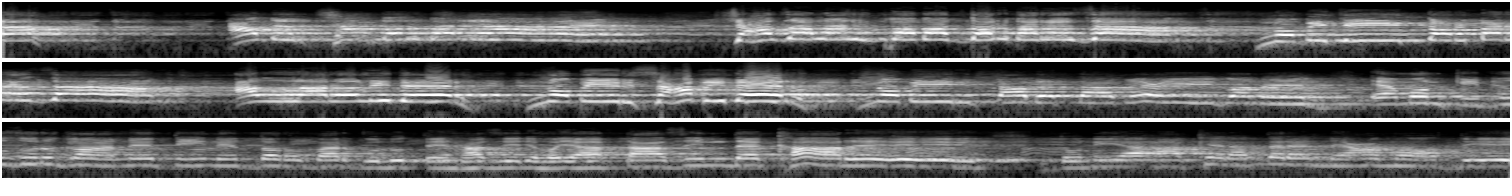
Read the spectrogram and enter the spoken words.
যা আবেদ শাহ দরবারে আয় শাহজালাল বাবার দরবারে যা, নবীজির দরবারে যা। আল্লাহর অলিদের, নবীর সাহাবিদের, নবীর তাবে তাবেঈগণের, এমনকি বুজুর্গানে দিনের দরবারগুলোতে হাজির হইয়া তাজিম দেখারে দুনিয়া আখেরাতের নিয়ামত দিয়ে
